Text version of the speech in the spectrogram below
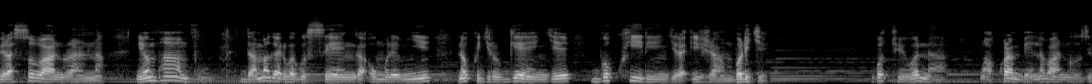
birasobanurana niyo mpamvu duhamagarirwa gusenga umuremyi no kugira ubwenge bwo kwiringira ijambo rye. Ubwo tubibona mu bakurambere n'abahanuzi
